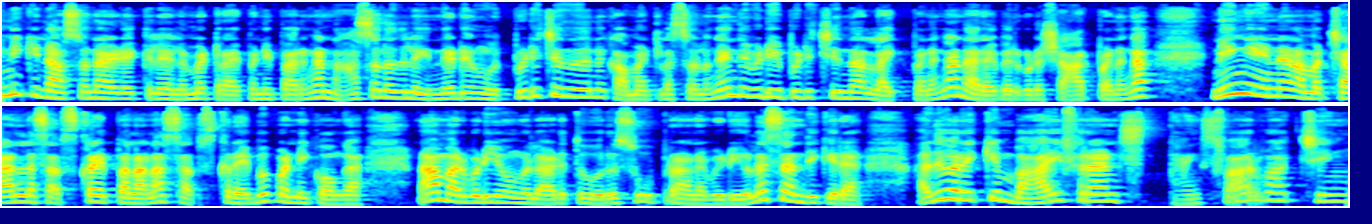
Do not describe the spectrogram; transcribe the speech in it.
இன்றைக்கி நான் சொன்ன இடத்துல எல்லாமே ட்ரை பண்ணி பாருங்கள் நான் சொன்னதில் எந்த இடம் உங்களுக்கு பிடிச்சிருந்ததுன்னு கமெண்ட்டில் சொல்லுங்கள் இந்த வீடியோ பிடிச்சிருந்தா லைக் பண்ணுங்கள் நிறைய பேர் கூட ஷேர் பண்ணுங்கள் நீங்கள் என்ன நம்ம சேனலை சப்ஸ்கிரைப் பண்ணலாம் சப்ஸ்கிரைப் பண்ணிக்கோங்க. நான் மறுபடியும் உங்களை அடுத்து ஒரு சூப்பரான வீடியோவில் சந்திக்கிறேன். அது வரைக்கும் பாய் ஃப்ரெண்ட்ஸ் தேங்க்ஸ் ஃபார் வாட்சிங்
